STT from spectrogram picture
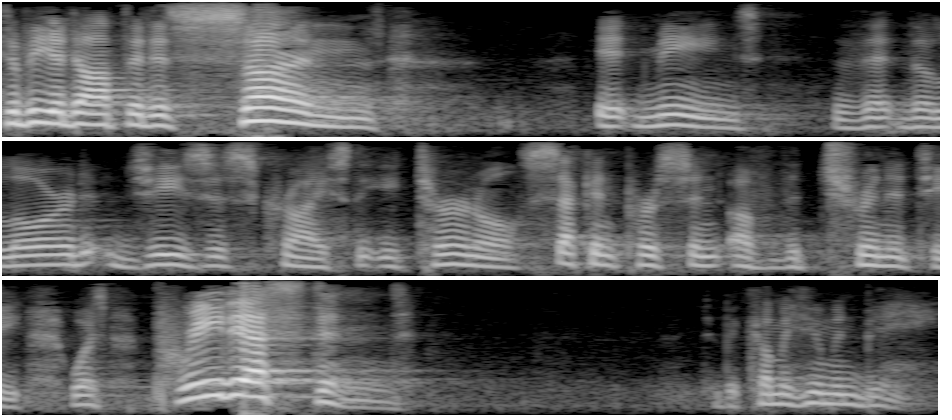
to be adopted as sons, it means that the Lord Jesus Christ, the eternal second person of the Trinity, was predestined to become a human being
